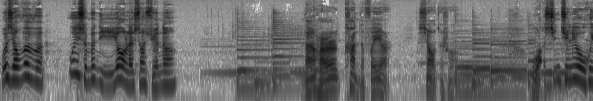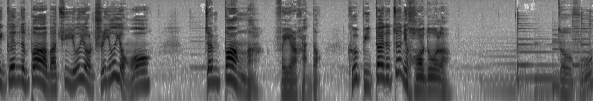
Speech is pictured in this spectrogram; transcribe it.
我想问问。”为什么你要来上学呢？男孩看着菲尔，笑着说：“我星期六会跟着爸爸去游泳池游泳哦，真棒啊！”菲尔喊道：“可比待在这里好多了。”佐福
